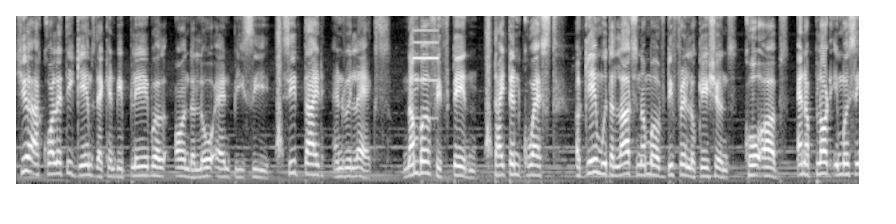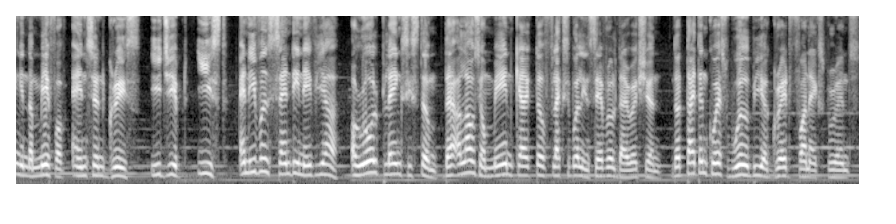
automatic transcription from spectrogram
Here are quality games that can be playable on the low-end PC. Sit tight and relax. Number 15 Titan Quest a game with a large number of different locations, co-ops, and a plot immersing in the myth of ancient Greece, Egypt, East, and even Scandinavia, a role-playing system that allows your main character flexible in several directions. The Titan Quest will be a great fun experience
